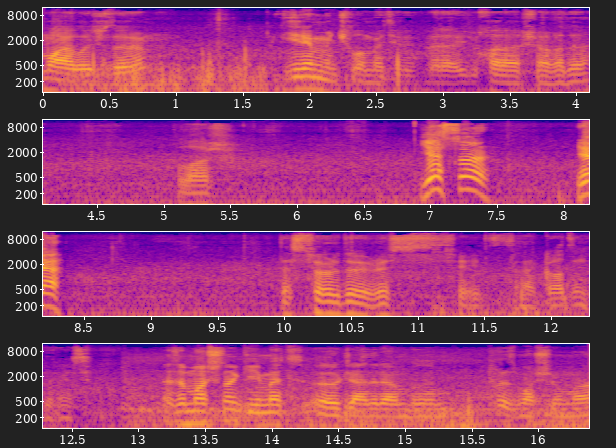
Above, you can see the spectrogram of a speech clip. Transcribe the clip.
mileage-dır. 20 min kilometr belə yuxarı aşağıda. Bunlar Yes sir. Yeah. Də sördü, res şey, qadındır nəsə. Nəsə maşına qiymət öyrənirəm bunun öz maşınıma.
